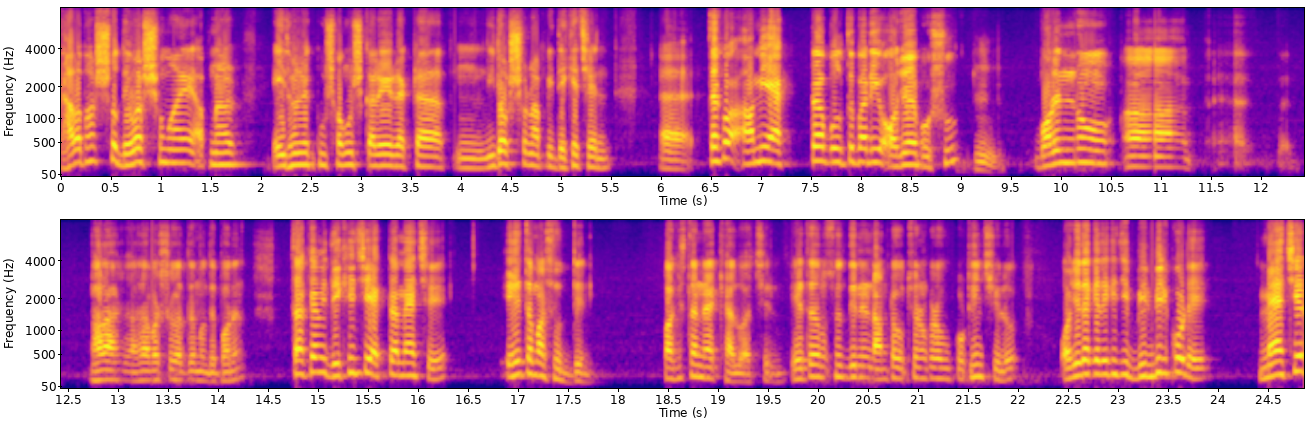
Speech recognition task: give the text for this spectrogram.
ধারাভাষ্য দেওয়ার সময় আপনার এই ধরনের কুসংস্কারের একটা নিদর্শন আপনি দেখেছেন দেখো আমি একটা বলতে পারি অজয় বসু বরেণ্য ধারাভাষ্যকারদের মধ্যে পড়েন। তাকে আমি দেখেছি একটা ম্যাচে এহতামাসুদ্দিন পাকিস্তানের এক খেলোয়াড় ছিলেন। এহতামাসুদ্দিনের নামটা উচ্চারণ করা খুব কঠিন ছিল। অজয়দাকে দেখেছি বিড়বিড় করে ম্যাচের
